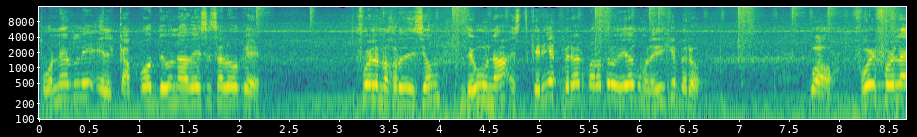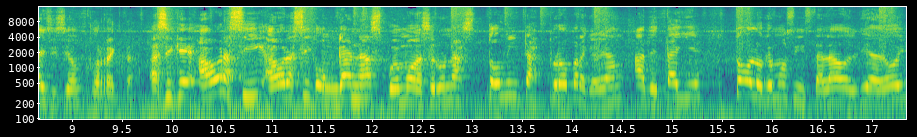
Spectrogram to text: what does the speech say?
ponerle el capot de una vez es algo que fue la mejor decisión de una. Quería esperar para otro video, como les dije, pero wow, fue, fue la decisión correcta. Así que ahora sí, ahora sí con ganas podemos hacer unas tomitas pro para que vean a detalle todo lo que hemos instalado el día de hoy.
